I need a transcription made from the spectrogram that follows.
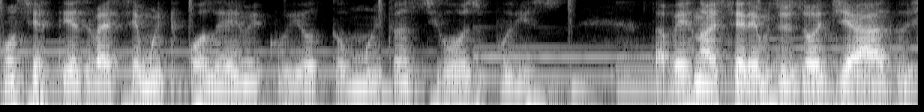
Com certeza vai ser muito polêmico e eu estou muito ansioso por isso. Talvez nós seremos os odiados,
